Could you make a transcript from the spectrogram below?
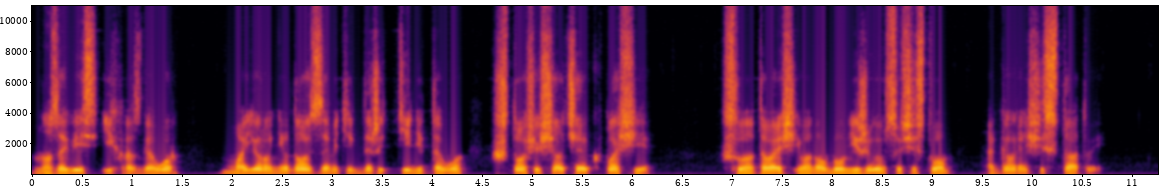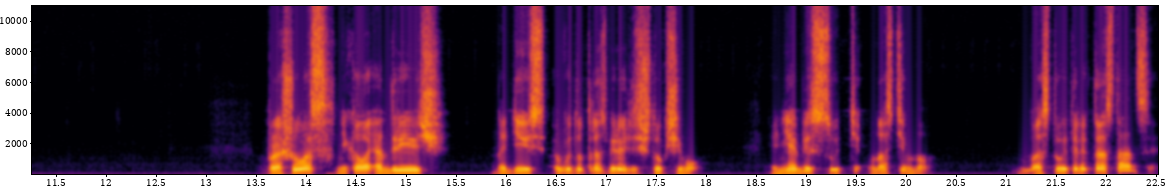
Но за весь их разговор майору не удалось заметить даже тени того, что ощущал человек в плаще. Словно товарищ Иванов был не живым существом, а говорящей статуей. «Прошу вас, Николай Андреевич. Надеюсь, вы тут разберетесь, что к чему. Не обессудьте, у нас темно. Бастует электростанция?»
